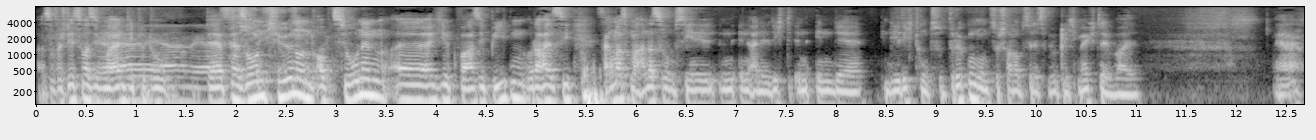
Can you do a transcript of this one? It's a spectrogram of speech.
Also verstehst du, was ich ja, meine? Die, du, ja, ja, der Person Türen und Optionen äh, hier quasi bieten oder halt sie, sagen wir es mal andersrum, sie in, in, eine Richt in, in, der, in die Richtung zu drücken und zu schauen, ob sie das wirklich möchte, weil ja,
